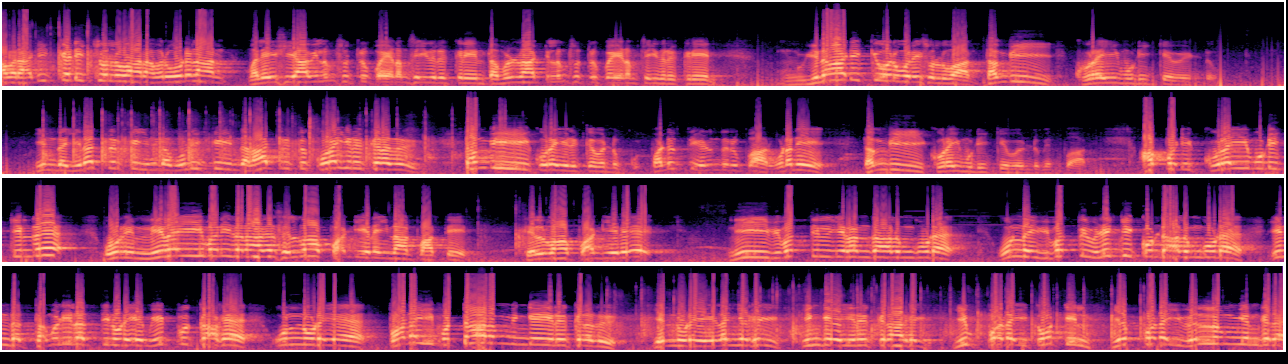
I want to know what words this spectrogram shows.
அவர் அடிக்கடி சொல்லுவார் அவரோடு நான் மலேசியாவிலும் சுற்றுப்பயணம் செய்திருக்கிறேன் தமிழ்நாட்டிலும் சுற்றுப்பயணம் செய்திருக்கிறேன். வினாடிக்கு ஒரு முறை சொல்லுவார் தம்பி குறை முடிக்க வேண்டும். இந்த இனத்திற்கு இந்த மொழிக்கு இந்த நாட்டிற்கு குறை இருக்கிறது. தம்பி குறை இருக்க வேண்டும். படுத்து எழுந்திருப்பார். உடனே தம்பி குறை முடிக்க வேண்டும் என்பார். அப்படி குறை முடிக்கின்ற ஒரு நிறை மனிதனாக செல்வா பாண்டியனை நான் பார்த்தேன். செல்வா பாண்டியனே நீ விபத்தில் இறந்தாலும் கூட உன்னை விபத்து விழுங்கிக் கொண்டாலும் கூட இந்த தமிழினத்தினுடைய மீட்புக்காக உன்னுடைய படை பட்டாளம் இங்கே இருக்கிறது. என்னுடைய இளைஞர்கள் இங்கே இருக்கிறார்கள். இப்படை தோற்றில் எப்படை வெல்லும் என்கிற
